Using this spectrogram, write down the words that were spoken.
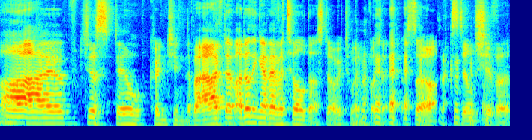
I am just still cringing about. It. I've never, I don't think I've ever told that story to anybody, so I still shiver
